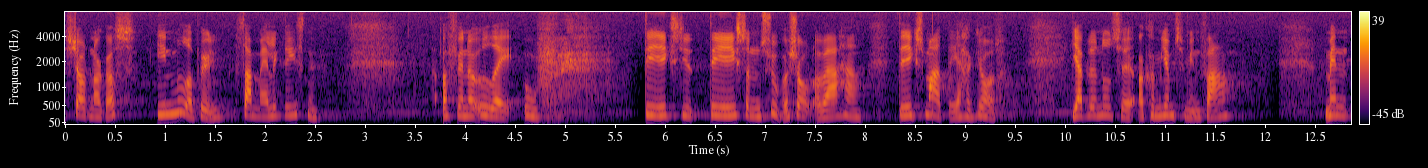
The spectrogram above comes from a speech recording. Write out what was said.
sjovt nok også, i en mudderpøl sammen med alle grisene. Og finder ud af, uff, det er, ikke, det er ikke sådan super sjovt at være her. Det er ikke smart, det jeg har gjort. Jeg bliver nødt til at komme hjem til min far. Men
